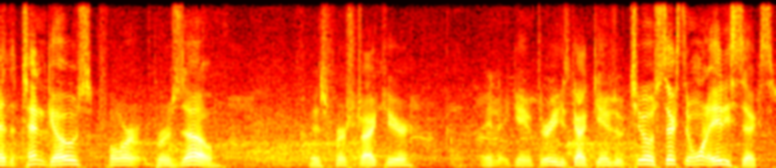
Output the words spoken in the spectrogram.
And the 10 goes for Brazeau. His first strike here in game three. He's got games of 206 and 186.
